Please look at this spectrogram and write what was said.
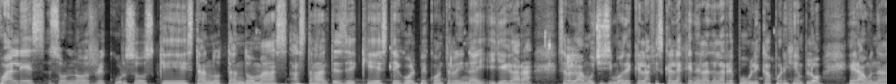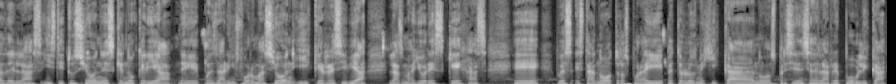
¿Cuáles son los recursos que están notando más? Hasta antes de que este golpe contra la INAI llegara, se hablaba muchísimo de que la Fiscalía General de la República, por ejemplo, era una de las instituciones que no quería eh, pues dar información y que recibía las mayores quejas. Eh, pues están otros por ahí, Petróleos Mexicanos, Presidencia de la República.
